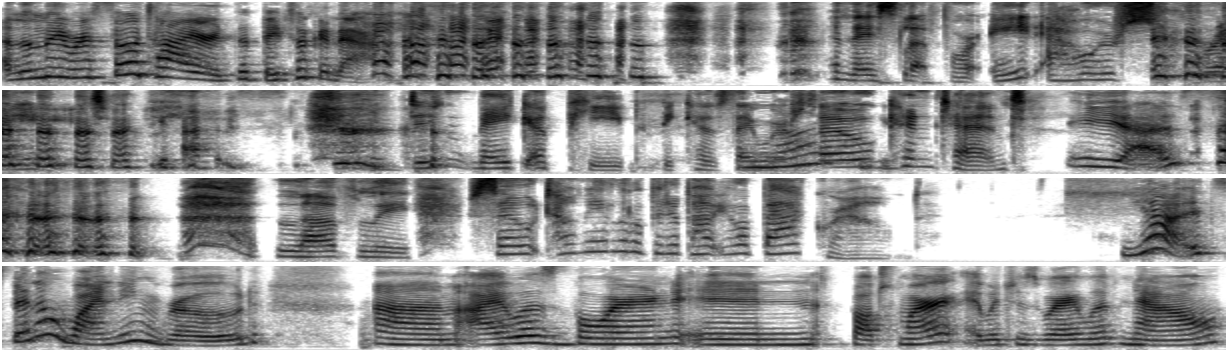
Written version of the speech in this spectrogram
and then they were so tired that they took a nap. and they slept for eight hours straight. yes. Didn't make a peep because they were nice. so content. Yes. Lovely. So tell me a little bit about your background. Yeah, it's been a winding road. Um, I was born in Baltimore, which is where I live now.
